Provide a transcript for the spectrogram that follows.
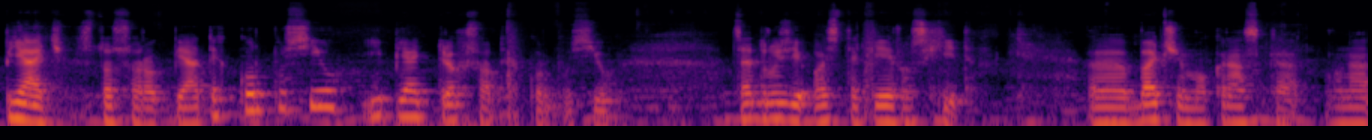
5 145 корпусів і 5 300 корпусів. Це, друзі, ось такий розхід. Е, бачимо, краска, вона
